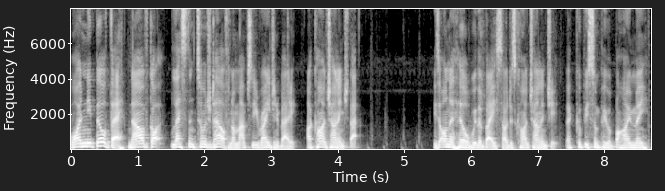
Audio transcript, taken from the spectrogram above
Why didn't he build there? Now I've got less than 200 health and I'm absolutely raging about it. I can't challenge that. He's on a hill with a base, I just can't challenge it. There could be some people behind me.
